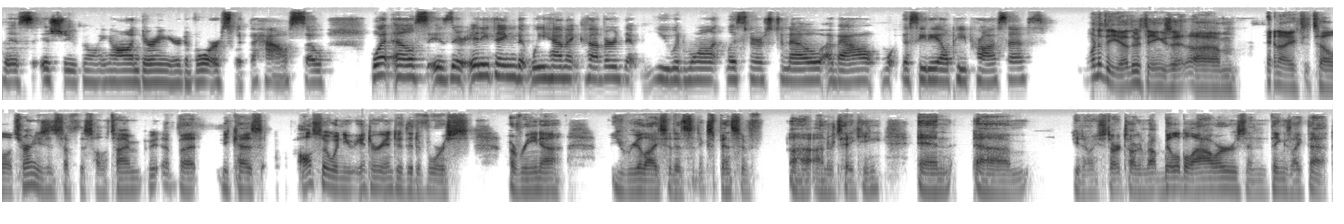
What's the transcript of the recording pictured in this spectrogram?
this issue going on during your divorce with the house. So, what else is there anything that we haven't covered that you would want listeners to know about the CDLP process? One of the other things that um, and I tell attorneys and stuff this all the time, but because also when you enter into the divorce arena, you realize that it's an expensive uh, undertaking, and um, you know you start talking about billable hours and things like that.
